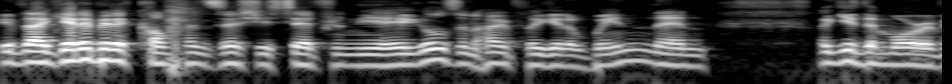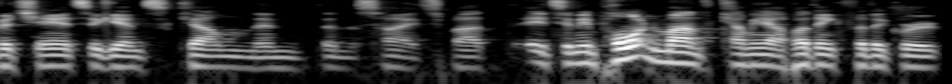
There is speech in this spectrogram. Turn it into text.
if they get a bit of confidence, as you said, from the Eagles and hopefully get a win, then I give them more of a chance against Carlton than, than the Saints. But it's an important month coming up, I think, for the group.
